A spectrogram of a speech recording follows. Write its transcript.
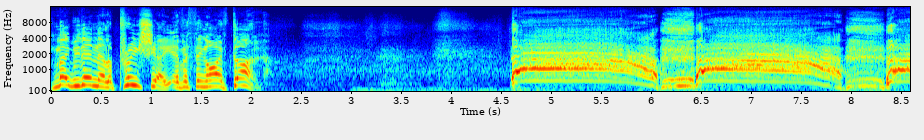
Maybe then they'll appreciate everything I've done. Ah! Ah! Ah!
